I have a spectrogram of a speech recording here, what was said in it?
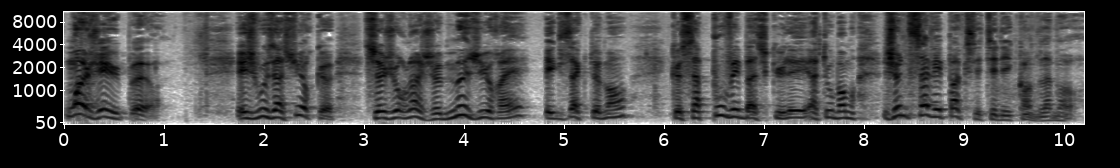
Moi, j'ai eu peur. Et je vous assure que ce jour-là, je mesurais exactement que ça pouvait basculer à tout moment. Je ne savais pas que c'était des camps de la mort.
